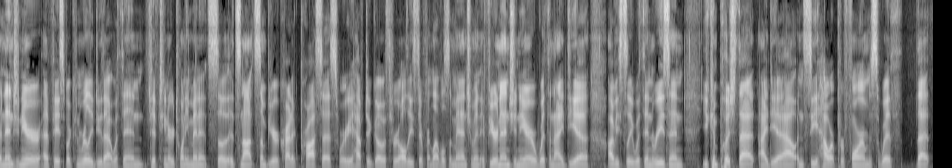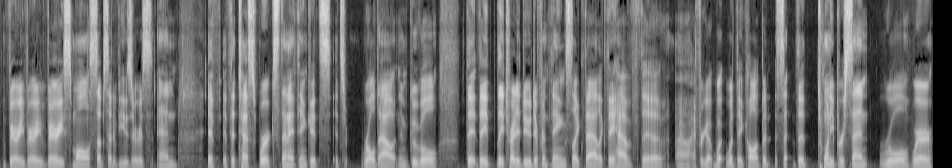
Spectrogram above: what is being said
an engineer at Facebook can really do that within 15 or 20 minutes. So it's not some bureaucratic process where you have to go through all these different levels of management. If you're an engineer with an idea, obviously within reason, you can push that idea out and see how it performs with that very, very, very small subset of users. And if, if the test works, then I think it's it's rolled out. And Google they, they, they try to do different things like that. Like they have the uh, I forget what, what they call it, but the twenty percent rule where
